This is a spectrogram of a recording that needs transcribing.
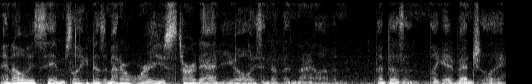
It always seems like it doesn't matter where you start at, you always end up in 911. That doesn't, like, eventually.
